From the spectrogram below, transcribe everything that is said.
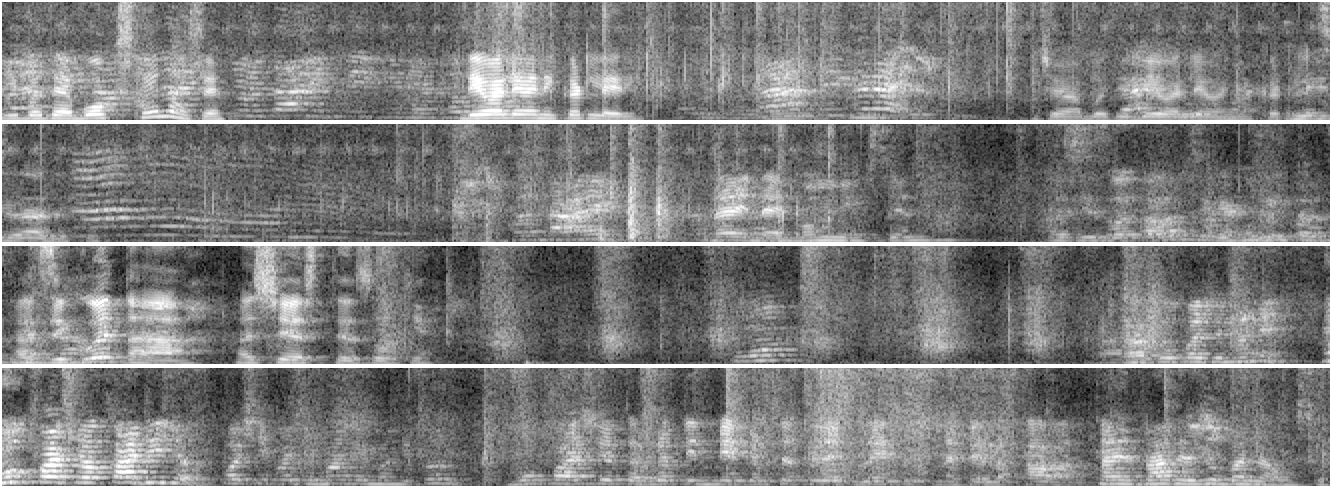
એ બધા બોક્સ છે ને છે? દેવા લેવાની કટલેરી? જો આ બધી દેવા લેવાની કટલેરી. નહીં નહીં મમ્મી છે ને. હજી ગોતા હા હશે હસ્તે જો કે હા તો પછી મને મુખ પાછો કાઢી જાઓ પછી પછી મને મને કરું. હું પાછે તો લતી મેં કરશે તો એક લઈ તું ને પેલા ખાવાનું. કાંઈ ભાખરી જો બનાવું છું?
